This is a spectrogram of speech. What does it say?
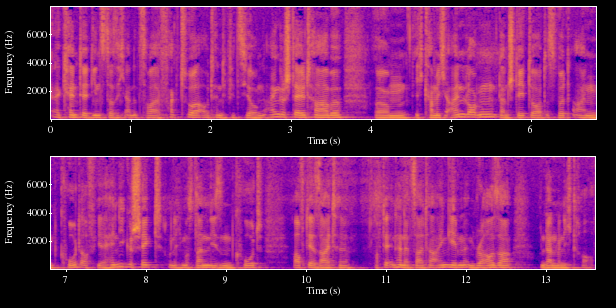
erkennt der Dienst, dass ich eine Zwei-Faktor-Authentifizierung eingestellt habe. Ähm, ich kann mich einloggen, dann steht dort, es wird ein Code auf Ihr Handy geschickt und ich muss dann diesen Code auf der Seite, auf der Internetseite eingeben im Browser und dann bin ich drauf.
